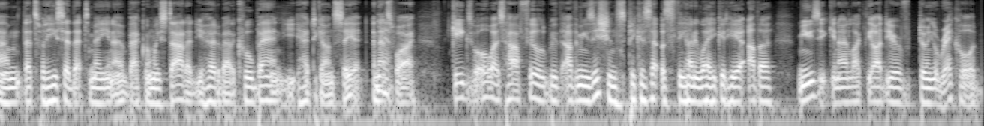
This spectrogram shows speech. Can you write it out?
um, that's what he said that to me. You know, back when we started, you heard about a cool band, you had to go and see it, and that's Yeah. why gigs were always half filled with other musicians because that was the only way you could hear other music. You know, like the idea of doing a record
